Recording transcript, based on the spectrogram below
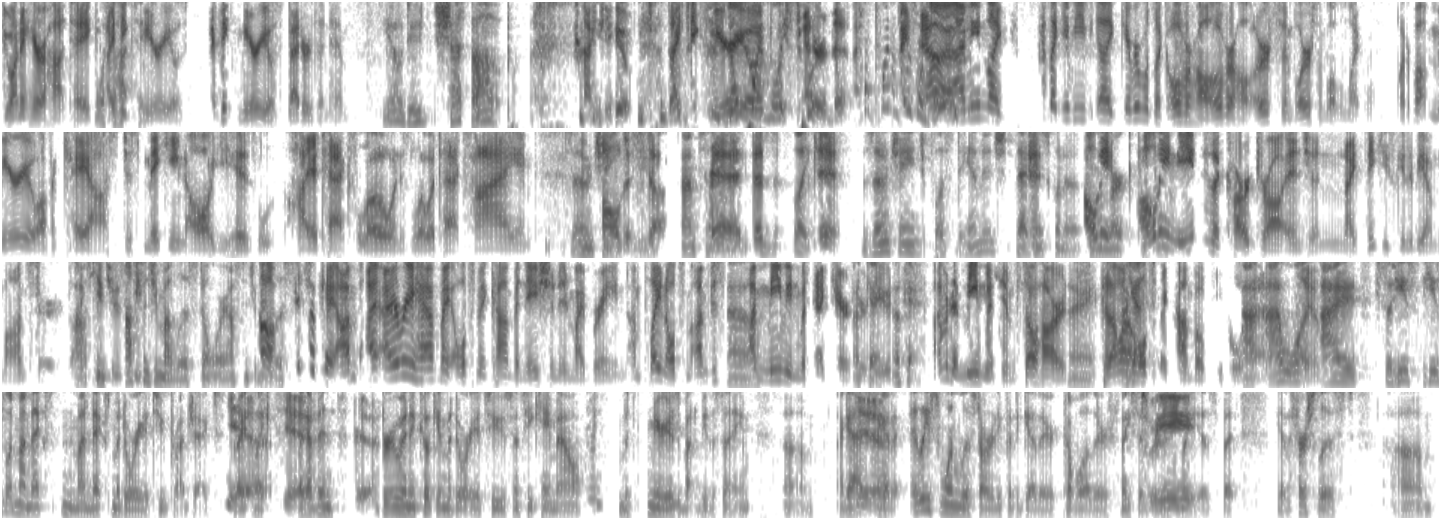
You want to hear a hot take? What's I the hot think take? Mirio's. I think Mirio's better than him. Yo, dude, shut up. I do. I think Mirio point is voice better toward- than. don't- don't point him I, no. I mean, like, because like if you like everyone's like overhaul, overhaul, Earth symbol, Earth symbol. I'm like, what about Mirio off of Chaos, just making all his high attacks low and his low attacks high, and Zone change. all this dude. stuff. I'm telling Yeah, you, that's- like yeah. Zone change plus damage. That dude's gonna all he murk. all he needs is a card draw engine, and I think he's gonna be a monster. Like, I'll send, you, I'll be send you my list. Don't worry. I'll send you my Oh, list. it's okay. I'm I, I already have my ultimate combination in my brain. I'm playing ultimate. I'm just Oh. I'm memeing with that character, Okay. dude. Okay. I'm gonna meme with him so hard All right. because I want to ultimate combo people. With I, that, I want him. I so he's he's like my next my next Midoriya two project right Yeah, like like yeah, I've been yeah. brewing and cooking Midoriya two since he came out but Mirio's about to be the same um I got I Yeah. got at least one list already put together a couple other like you said some ideas but yeah the first list um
